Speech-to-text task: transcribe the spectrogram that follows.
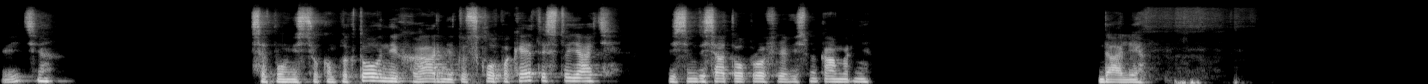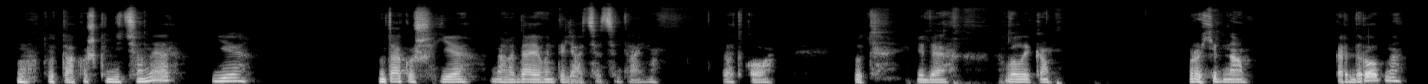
дивіться. Все повністю укомплектовані, гарні тут склопакети стоять 80-го профіля, вісьмикамерні. Далі. О, тут також кондиціонер є. Ну, також є, нагадаю, вентиляція центральна. Додатково тут іде велика прохідна гардеробна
